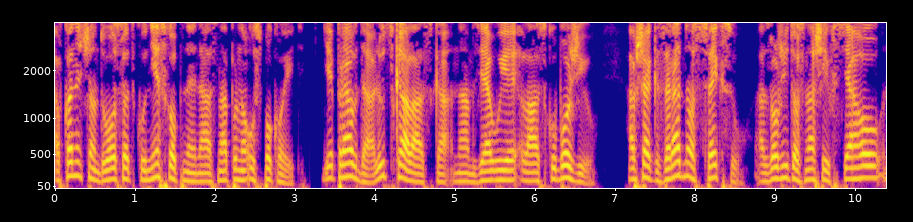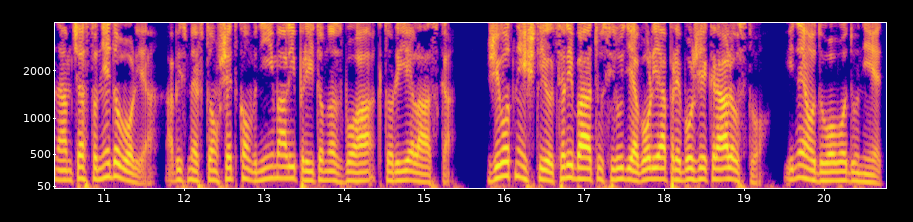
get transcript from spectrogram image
a v konečnom dôsledku neschopné nás naplno uspokojiť. Je pravda, ľudská láska nám zjavuje lásku Božiu, Avšak zradnosť sexu a zložitosť našich vzťahov nám často nedovolia, aby sme v tom všetkom vnímali prítomnosť Boha, ktorý je láska. Životný štýl celibátu si ľudia volia pre Božie kráľovstvo. Iného dôvodu niet.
